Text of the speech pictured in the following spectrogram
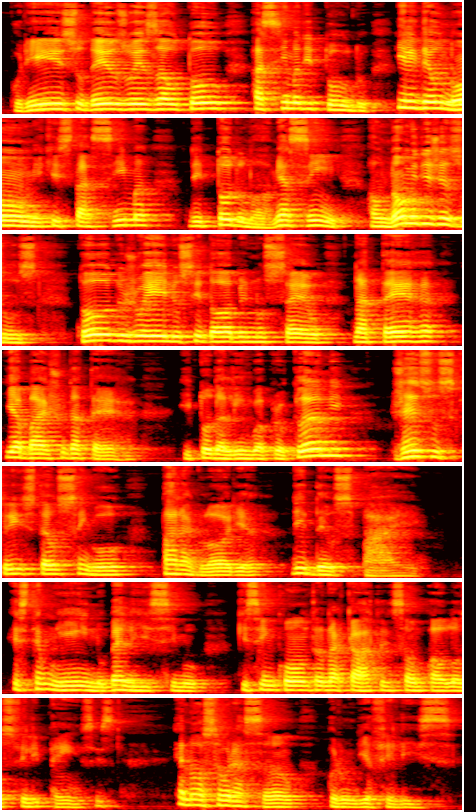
Por isso Deus o exaltou acima de tudo e lhe deu o nome que está acima de todo nome. Assim, ao nome de Jesus, todo joelho se dobre no céu, na terra e abaixo da terra, e toda língua proclame: Jesus Cristo é o Senhor, para a glória de Deus Pai. Este é um hino belíssimo que se encontra na carta de São Paulo aos Filipenses. É nossa oração por um dia feliz.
